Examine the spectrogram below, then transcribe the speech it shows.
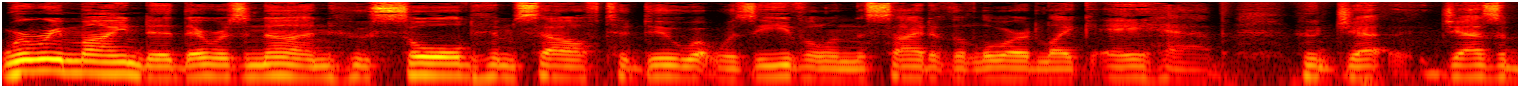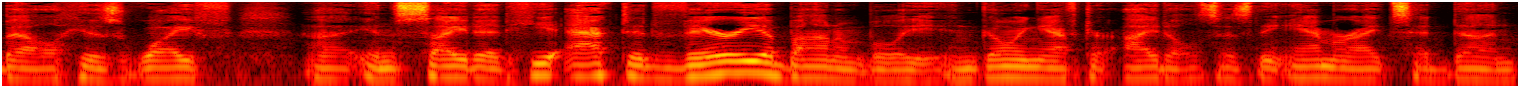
We're reminded there was none who sold himself to do what was evil in the sight of the Lord, like Ahab, who Je- Jezebel, his wife, uh, incited. He acted very abominably in going after idols, as the Amorites had done,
